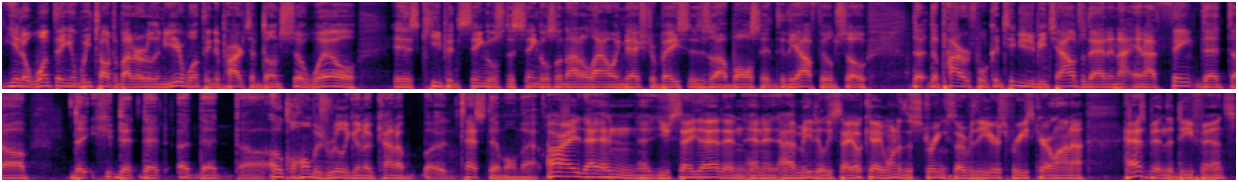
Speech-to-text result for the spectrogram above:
you know, one thing, and we talked about earlier in the year. One thing the Pirates have done so well is keeping singles to singles and not allowing the extra bases uh, balls hit into the outfield. So the the Pirates will continue to be challenged with that. And I and I think that. That that that uh, that uh, Oklahoma is really going to kind of uh, test them on that. All right, and uh, you say that, and and I immediately say, okay, one of the strengths over the years for East Carolina has been the defense.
